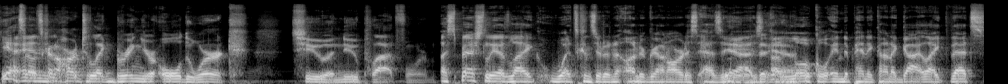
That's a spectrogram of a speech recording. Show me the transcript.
Yeah, So it's kind of hard to like bring your old work to a new platform. especially as like what's considered an underground artist as it is Yeah, the- a local independent kind of guy. Like that's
